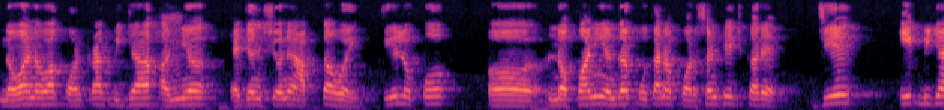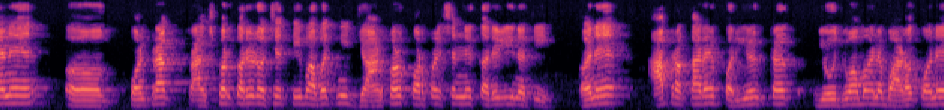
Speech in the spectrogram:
નવા નવા કોન્ટ્રાક્ટ બીજા અન્ય એજન્સીઓને આપતા હોય, જે લોકો નફાની અંદર પોતાના પર્સન્ટેજ કરે, જે એકબીજાને કોન્ટ્રાક્ટ ટ્રાન્સફર કરેલો છે તે બાબતની જાણ પણ કોર્પોરેશનને કરેલી નથી. અને આ પ્રકારે પર્યટક યોજવામાં અને બાળકોને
